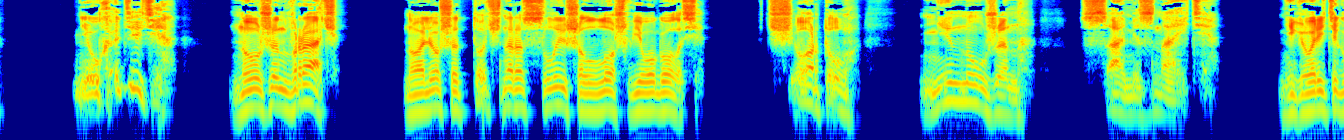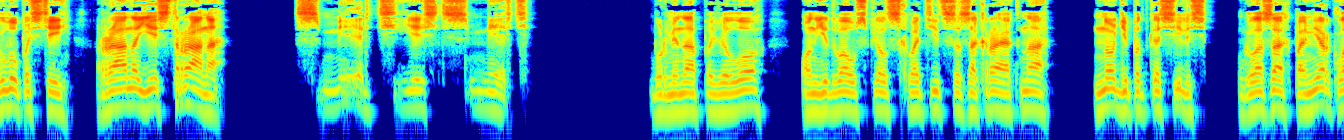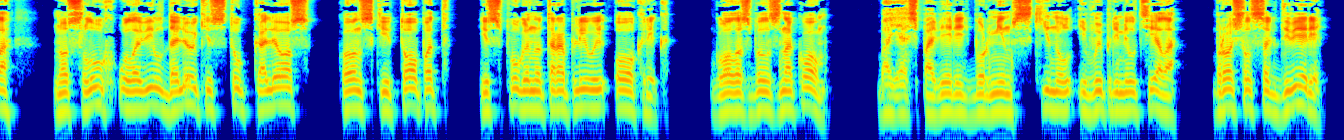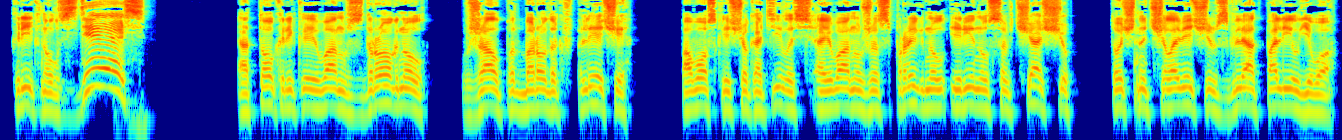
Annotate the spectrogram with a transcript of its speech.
не уходите! Нужен врач!» Но Алеша точно расслышал ложь в его голосе. черту! Не нужен, сами знаете. Не говорите глупостей, рана есть рана. Смерть есть смерть. Бурмина повело, он едва успел схватиться за край окна, ноги подкосились, в глазах померкло, но слух уловил далекий стук колес, конский топот, испуганно торопливый окрик. Голос был знаком. Боясь поверить, Бурмин вскинул и выпрямил тело, бросился к двери, крикнул «Здесь!». От окрика Иван вздрогнул, вжал подбородок в плечи, Повозка еще катилась, а Иван уже спрыгнул и ринулся в чащу, точно человечий взгляд полил его.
